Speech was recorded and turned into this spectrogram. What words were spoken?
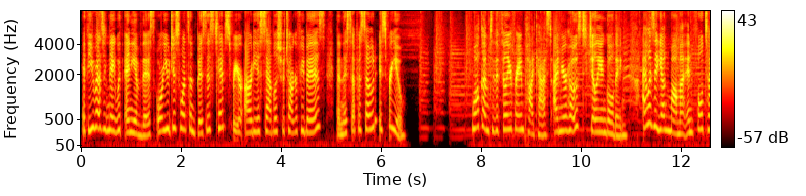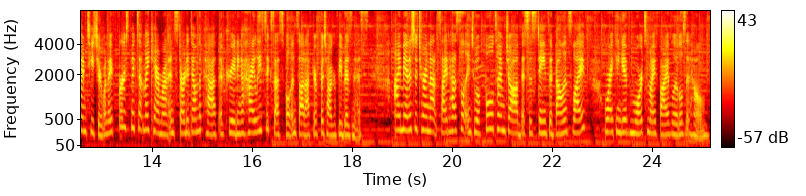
If you resonate with any of this, or you just want some business tips for your already established photography biz, then this episode is for you. Welcome to the Fill Your Frame podcast. I'm your host, Jillian Golding. I was a young mama and full time teacher when I first picked up my camera and started down the path of creating a highly successful and sought after photography business. I managed to turn that side hustle into a full time job that sustains a balanced life where I can give more to my five littles at home.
